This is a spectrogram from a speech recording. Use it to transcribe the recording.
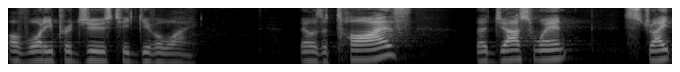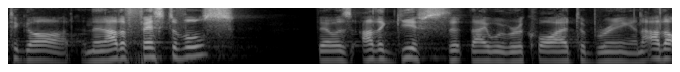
of what he produced, he'd give away. There was a tithe that just went straight to God. And then other festivals, there was other gifts that they were required to bring and other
